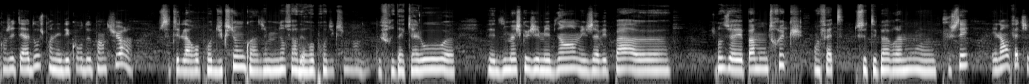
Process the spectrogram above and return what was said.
quand j'étais ado, je prenais des cours de peinture. C'était de la reproduction, quoi. J'aimais bien faire des reproductions hein, de, Frida Kahlo, d'images que j'aimais bien, mais j'avais pas. je pense que j'avais pas mon truc, en fait. C'était pas vraiment poussé. Et là, en fait,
